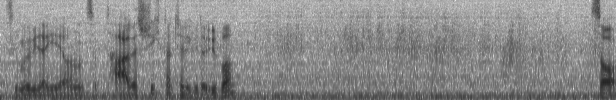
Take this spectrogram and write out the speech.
Jetzt sind wir wieder hier in unsere Tagesschicht natürlich wieder über. So,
